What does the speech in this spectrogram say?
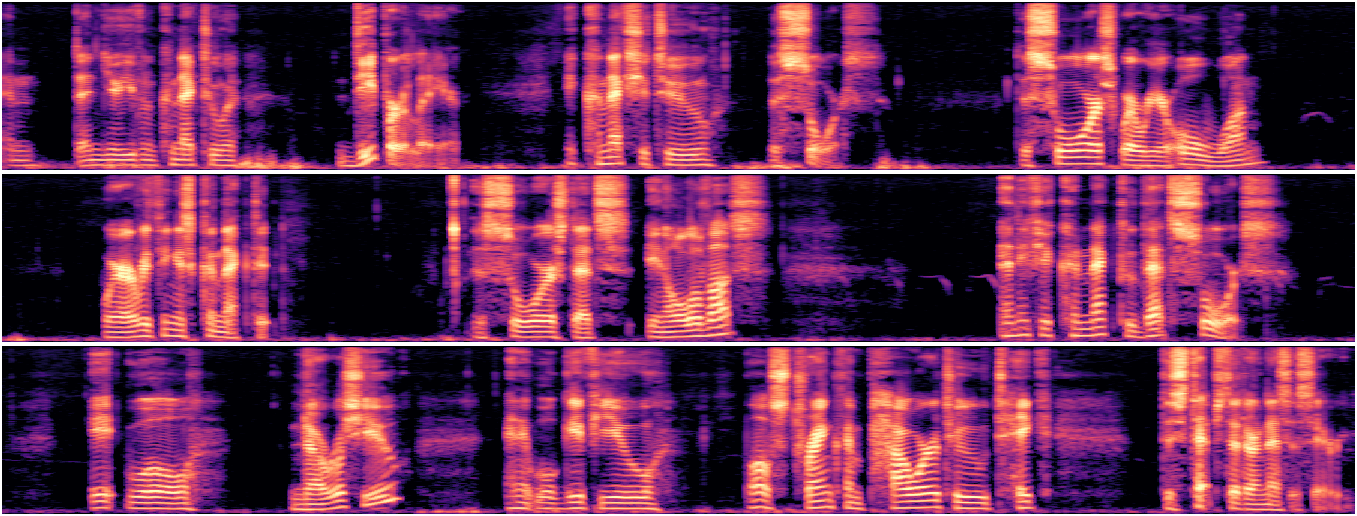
and then you even connect to a deeper layer. It connects you to the source. The source where we are all one, where everything is connected. The source that's in all of us. And if you connect to that source, it will nourish you and it will give you well strength and power to take the steps that are necessary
